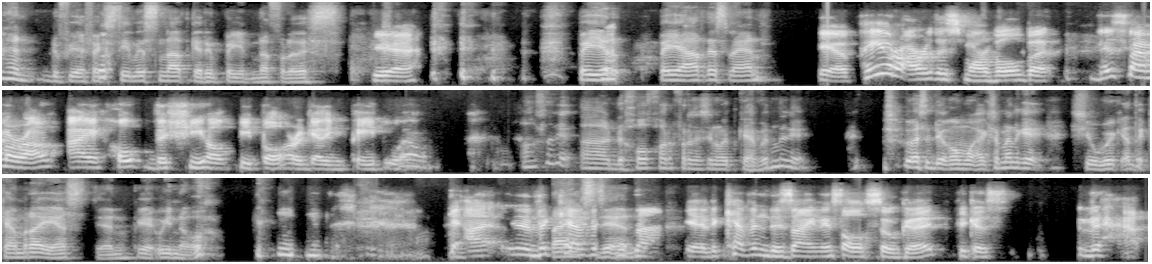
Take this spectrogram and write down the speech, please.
The VFX team is not getting paid enough for this Yeah. pay your pay artists man Yeah, pay your artist Marvel, but this time around, I hope the She-Hulk people are getting paid well. also uh, the whole conversation with Kevin tuh kayak pas dia ngomong X-Men kayak she wink at the camera yes Jen kayak we know Okay, I, the Thanks, Kevin Jen. design, yeah, the Kevin design is also good because the hat.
